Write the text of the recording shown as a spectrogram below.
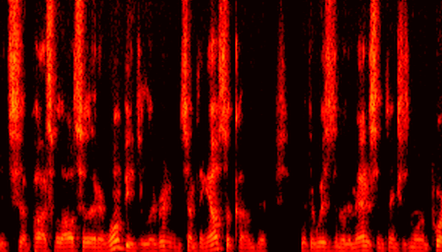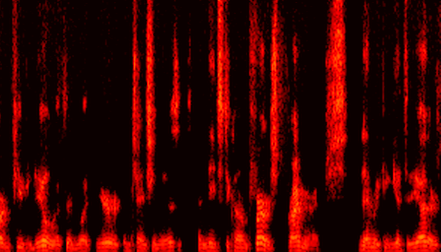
it's uh, possible also that it won't be delivered and something else will come that, that the wisdom of the medicine thinks is more important for you to deal with than what your intention is and needs to come first, primary. Then we can get to the other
